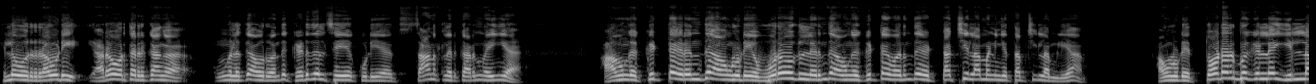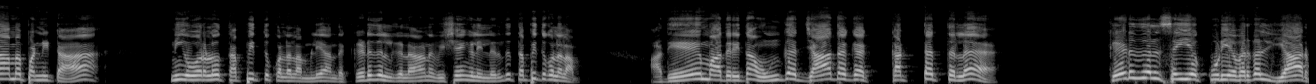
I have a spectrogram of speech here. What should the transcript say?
இல்லை ஒரு ரவுடி யாரோ ஒருத்தர் இருக்காங்க உங்களுக்கு அவர் வந்து கெடுதல் செய்யக்கூடிய ஸ்தானத்தில் இருக்காருன்னு வைங்க. அவங்க கிட்ட இருந்து அவங்களுடைய உறவுகள்ல இருந்து அவங்க கிட்ட வந்து டச் இல்லாமல் நீங்கள் தப்பிச்சிக்கலாம் இல்லையா? அவங்களுடைய தொடர்புகளே இல்லாமல் பண்ணிட்டா நீங்கள் ஓரளவு தப்பித்து கொள்ளலாம் இல்லையா? அந்த கெடுதல்களான விஷயங்களிலிருந்து தப்பித்து கொள்ளலாம். அதே மாதிரி தான் உங்கள் ஜாதக கட்டத்தில் கெடுதல் செய்யக்கூடியவர்கள் யார்?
